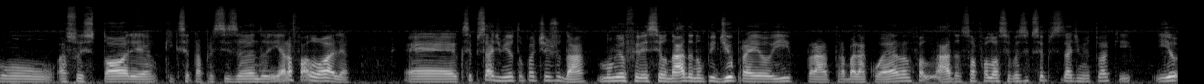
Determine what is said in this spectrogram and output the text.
com a sua história, o que, que você está precisando. E ela falou: Olha, é, o que você precisar de mim, eu estou para te ajudar. Não me ofereceu nada, não pediu para eu ir para trabalhar com ela, não falou nada, só falou assim: Você que você precisar de mim, eu estou aqui. E, eu,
